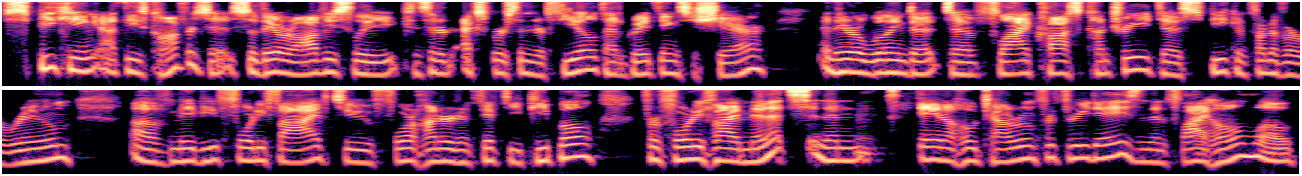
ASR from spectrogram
speaking at these conferences. So they were obviously considered experts in their field, had great things to share, and they were willing to, to fly cross country to speak in front of a room of maybe 45 to 450 people for 45 minutes and then stay in a hotel room for three days and then fly home. Well,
